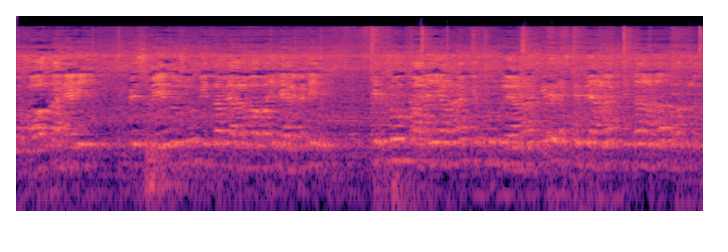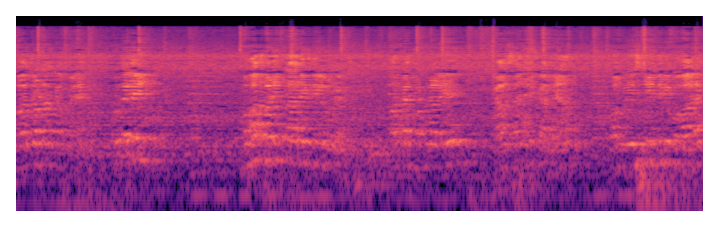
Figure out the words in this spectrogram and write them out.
ਮਾਹੌਲ ਤਾਂ ਹੈ ਨਹੀਂ ਵੀ ਸਵੇਰ ਤੋਂ ਸ਼ੁਰੂ ਕੀਤਾ ਵੀ ਆਲ ਬਾਬਾ ਜੀ ਨਹਿਰ ਕੱਢੀ ਕਿੱਥੋਂ ਪਾਣੀ ਆਉਣਾ, ਕਿੱਥੋਂ ਲਿਆਉਣਾ, ਕਿਹੜੇ ਰਸਤੇ ਤੇ ਆਉਣਾ, ਕਿੱਦਾਂ ਆਉਣਾ ਬਹੁਤ ਲੰਬਾ ਚੌੜਾ ਕੰਮ ਹੈ। ਉਹਦੇ ਲਈ ਬਹੁਤ ਬੜੀ ਪਲਾਨਿੰਗ ਦੀ ਲੋੜ ਹੈ। ਔਰ ਮੈਂ ਤੁਹਾਡੇ ਨਾਲ ਇਹ ਗੱਲ ਸਾਂਝੀ ਕਰ ਰਿਹਾ ਤੁਹਾਨੂੰ ਇਸ ਚੀਜ਼ ਦੀ ਵੀ ਮੁਬਾਰਕ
